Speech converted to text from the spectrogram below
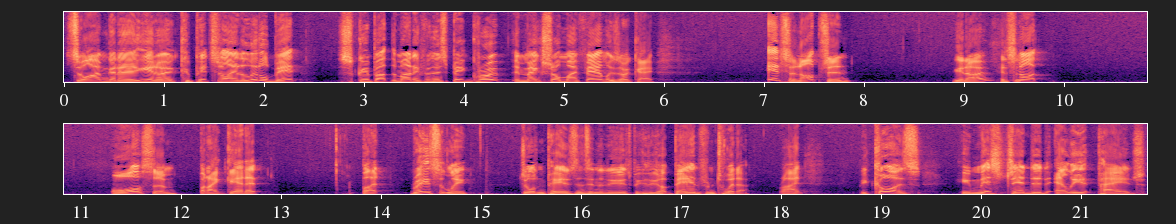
So I'm going to, you know, capitulate a little bit, scoop up the money from this big group, and make sure my family's okay. It's an option. You know, it's not awesome, but I get it. But recently, Jordan Peterson's in the news because he got banned from Twitter, right? Because he misgendered Elliot Page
